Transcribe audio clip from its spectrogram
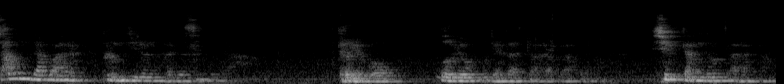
싸운다고 하는 금지를 가졌습니다. 그리고 의료 부대가 따라가고 식당도 따라가고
